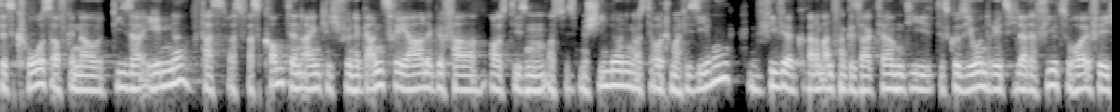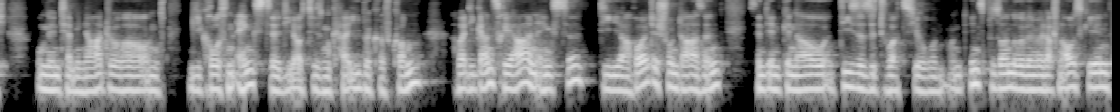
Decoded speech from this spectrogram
Diskurs auf genau dieser Ebene. Was, was, was kommt denn eigentlich für eine ganz reale Gefahr aus diesem, aus diesem Machine Learning, aus der Automatisierung? Wie wir gerade am Anfang gesagt haben, die Diskussion dreht sich leider viel zu häufig um den Terminator und die großen Ängste, die aus diesem KI-Begriff kommen. Aber die ganz realen Ängste, die ja heute schon da sind, sind eben genau diese Situation. Und insbesondere, wenn wir davon ausgehen,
